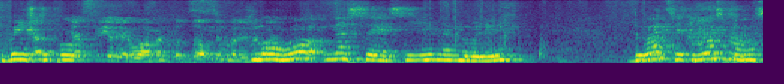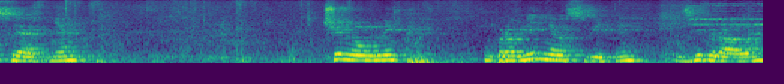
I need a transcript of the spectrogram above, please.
виступу Я свій регламент отдав, не переживай. мого на сесії минулій, 28 серпня, чиновник управління освіти зібрала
